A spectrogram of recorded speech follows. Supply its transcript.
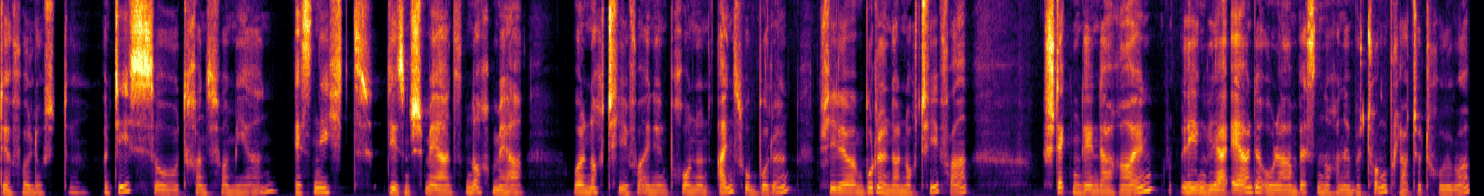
der Verluste. Und dies so transformieren, ist nicht diesen Schmerz noch mehr oder noch tiefer in den Brunnen einzubuddeln. Viele buddeln dann noch tiefer, stecken den da rein, legen wieder Erde oder am besten noch eine Betonplatte drüber.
